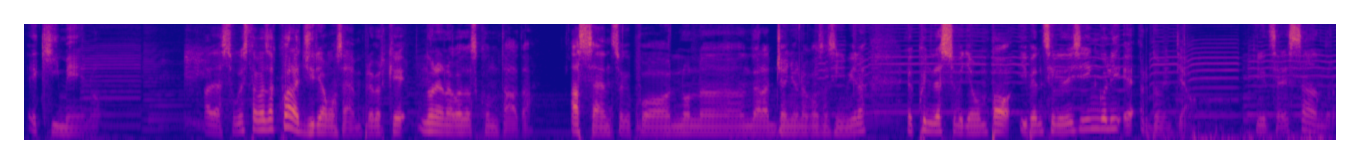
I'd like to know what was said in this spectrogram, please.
e chi meno. Adesso questa cosa qua la giriamo sempre perché non è una cosa scontata. Ha senso che può non andare a genio una cosa simile. E quindi adesso vediamo un po' i pensieri dei singoli e argomentiamo. Inizia Alessandro.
